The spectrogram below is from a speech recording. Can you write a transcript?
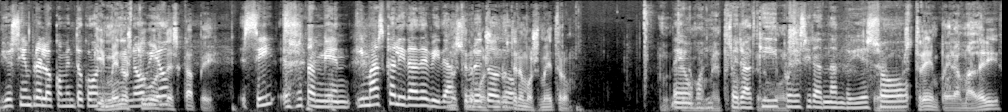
Yo siempre lo comento con y menos mi novio. tubos de escape. Sí, eso también. Y más calidad de vida, No sobre tenemos, todo. no tenemos metro. Da igual, pero aquí puedes ir andando y eso. Tenemos tren para ir a Madrid,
